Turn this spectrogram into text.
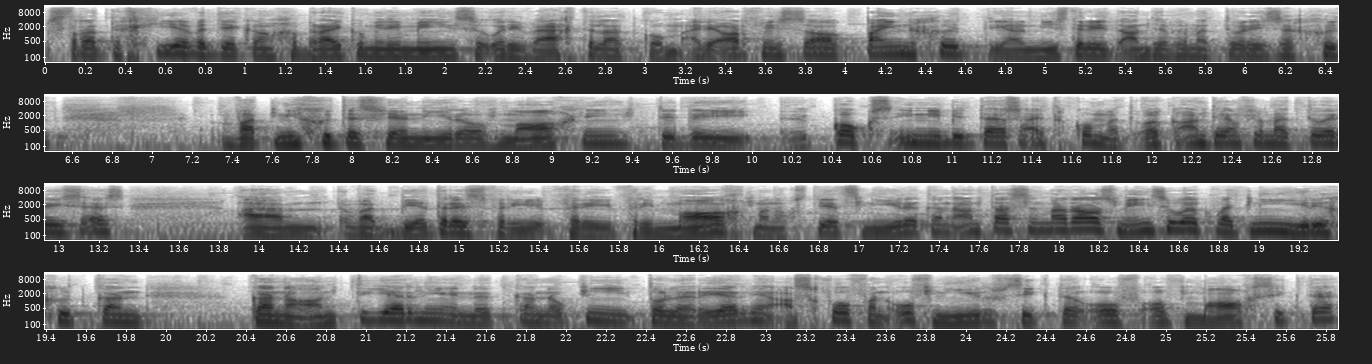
strategieë wat jy kan gebruik om hierdie mense oor die weg te laat kom. Uit die aard van die saak, pyn goed, jou nie steroïde anti-inflammatoriese goed wat nie goed is vir jou niere of maag nie, toe die COX inhibitors uitgekom wat ook anti-inflammatories is. Um wat beter is vir die vir die vir die maag, maar nog steeds niere kan aantas en maar daar's mense ook wat nie hierdie goed kan kan hanteer nie en dit kan ook nie tolereer nie as gevolg van of niersiekte of of maagsiekte.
